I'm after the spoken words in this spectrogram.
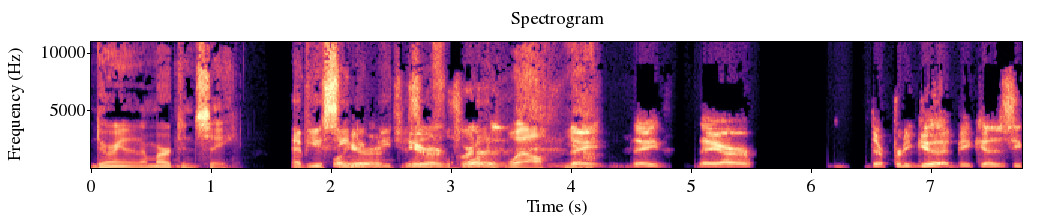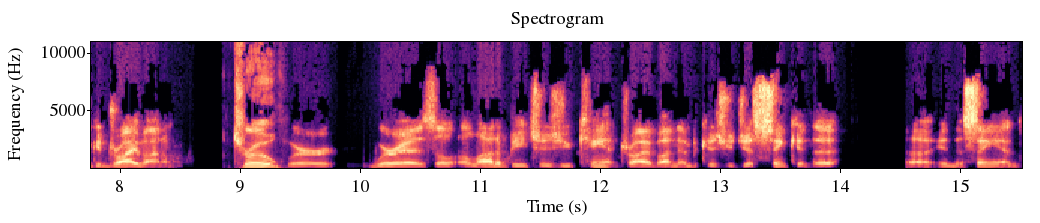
during an emergency? Have you Well, seen here, your beaches here in in florida, Florida, Well, they they they are they're pretty good because you can drive on them. True. Where whereas a, a lot of beaches you can't drive on them because you just sink in the uh, in the sand.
